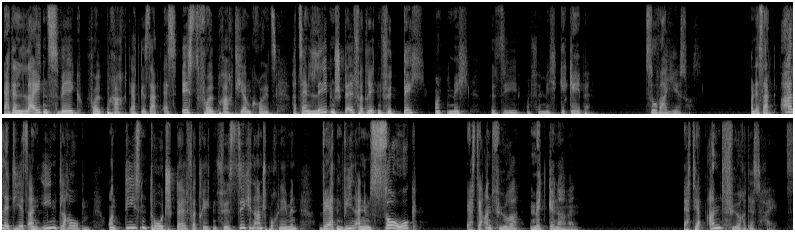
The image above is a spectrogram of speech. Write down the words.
Er hat den Leidensweg vollbracht. Er hat gesagt, es ist vollbracht hier am Kreuz. Hat sein Leben stellvertretend für dich und mich, für sie und für mich gegeben. So war Jesus. Und er sagt, alle, die jetzt an ihn glauben und diesen Tod stellvertretend für sich in Anspruch nehmen, werden wie in einem Sog Er ist der Anführer, mitgenommen. Er ist der Anführer des Heils.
